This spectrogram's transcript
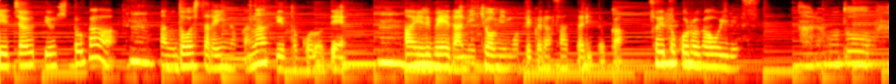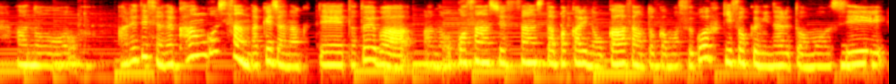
えちゃうっていう人が、うん、あのどうしたらいいのかなっていうところで、うん、アーユルベーダに興味持ってくださったりとかそういうところが多いです。なるほど。あのあれですよね。看護師さんだけじゃなくて例えばあのお子さん出産したばかりのお母さんとかもすごい不規則になると思うし、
